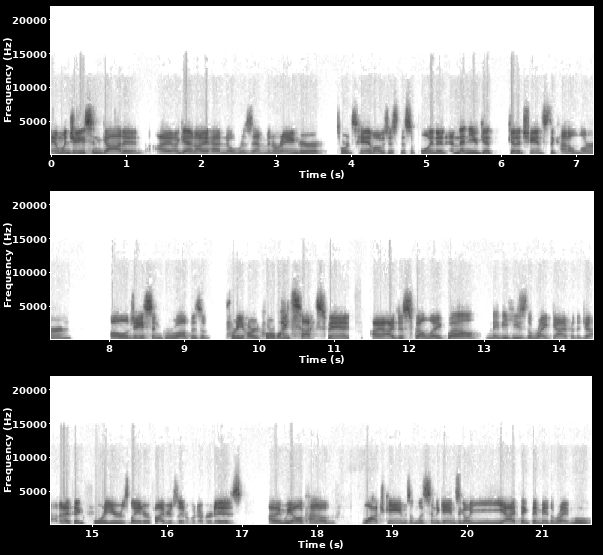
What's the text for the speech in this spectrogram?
and when Jason got it, I again I had no resentment or anger towards him. I was just disappointed. And then you get get a chance to kind of learn, oh, Jason grew up as a pretty hardcore White Sox fan. I, I just felt like, well, maybe he's the right guy for the job. And I think four years later, five years later, whatever it is, I think we all kind of watch games and listen to games and go, yeah, I think they made the right move.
